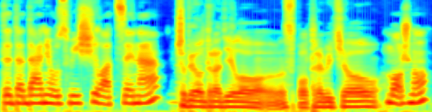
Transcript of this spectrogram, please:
teda daňou zvýšila cena. Čo by odradilo spotrebiteľov? Možno.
